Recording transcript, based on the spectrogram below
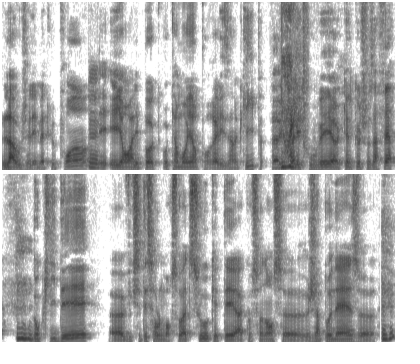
là où j'allais mettre le point mm. et ayant à l'époque aucun moyen pour réaliser un clip, euh, il fallait trouver euh, quelque chose à faire. Mm. Donc l'idée, euh, vu que c'était sur le morceau Atsu qui était à consonance japonaise mm-hmm.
